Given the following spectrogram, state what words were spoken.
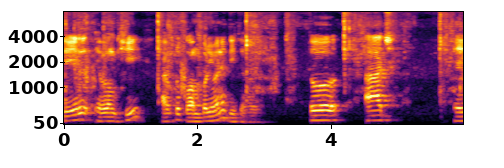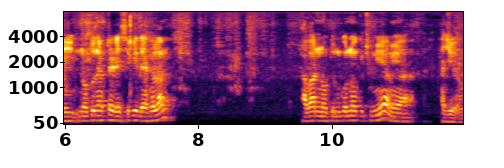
তেল এবং ঘি আর একটু কম পরিমাণে দিতে হবে। তো আজ এই নতুন একটা রেসিপি দেখালাম। আবার নতুন কোনো কিছু নিয়ে আমি হাজির হব।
